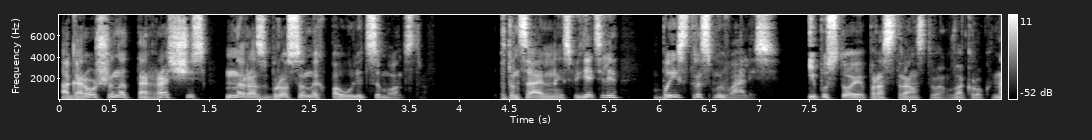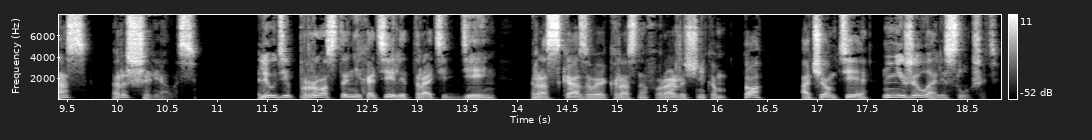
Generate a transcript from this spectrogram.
огорошенно таращась на разбросанных по улице монстров. Потенциальные свидетели быстро смывались, и пустое пространство вокруг нас расширялось. Люди просто не хотели тратить день, рассказывая краснофуражечникам то, о чем те не желали слушать.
